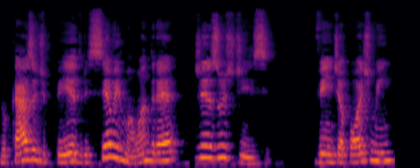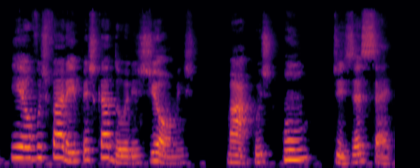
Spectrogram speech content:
No caso de Pedro e seu irmão André, Jesus disse: Vinde após mim, e eu vos farei pescadores de homens. Marcos 1, 17.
